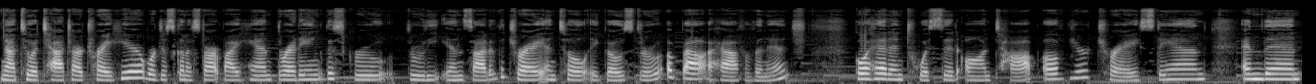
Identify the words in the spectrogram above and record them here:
Now to attach our tray here, we're just going to start by hand threading the screw through the inside of the tray until it goes through about a half of an inch. Go ahead and twist it on top of your tray stand and then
